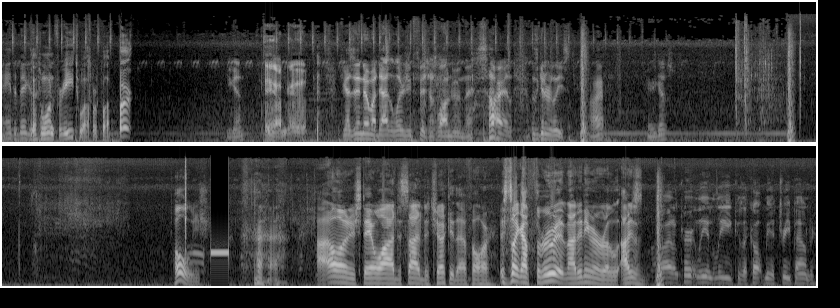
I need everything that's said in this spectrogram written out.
Ain't the biggest. That's one for each whopper popper. You good? Yeah, I'm good. If you guys didn't know my dad's allergic to fish, that's why I'm doing this. All right, let's get it released. All right, here he goes. Holy I don't understand why I decided to chuck it that far. It's like I threw it and I didn't even, I just all right, I'm currently in the lead because I caught me a tree pounder.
